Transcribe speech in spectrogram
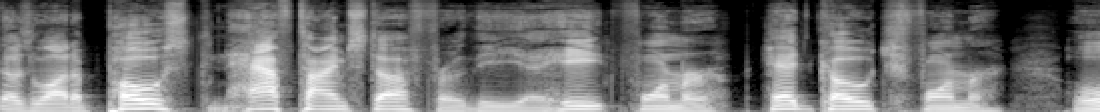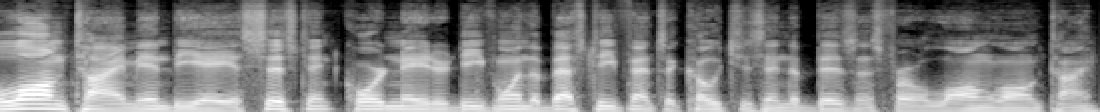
does a lot of post and halftime stuff for the uh, Heat. Former head coach, former longtime NBA assistant coordinator, one of the best defensive coaches in the business for a long, long time.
